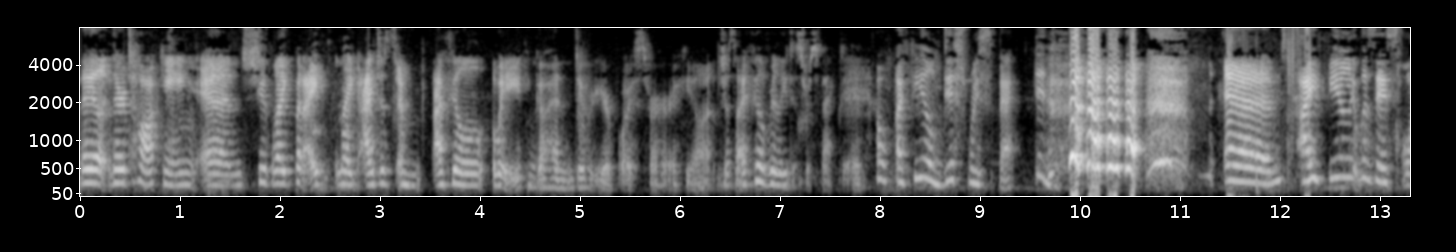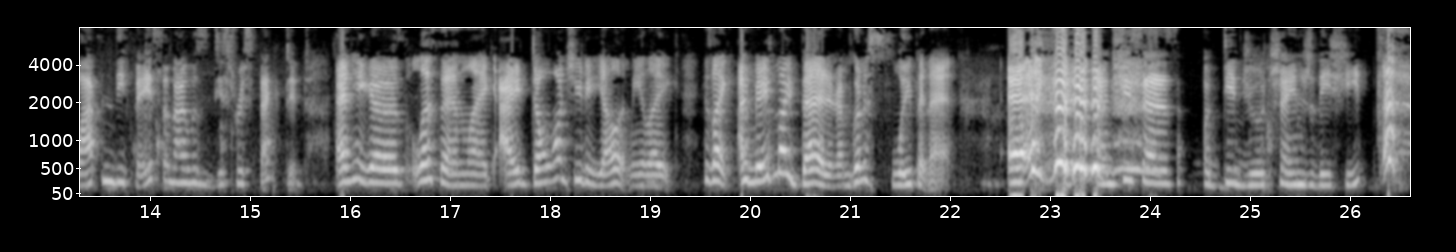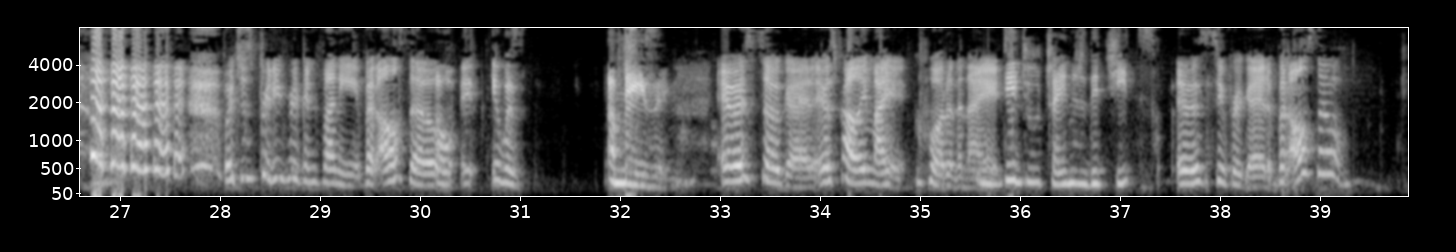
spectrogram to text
they they're talking and she's like, "But I like I just am I feel wait, you can go ahead and do your voice for her if you want. Just I feel really disrespected." Oh, I feel disrespected. and I feel it was a slap in the face, and I was disrespected. And he goes, Listen, like, I don't want you to yell at me. Like, he's like, I made my bed and I'm going to sleep in it. And, And she says, "Oh, did you change the sheet?" which is pretty freaking funny, but also, Oh, it, it was. amazing. It was so good. It was probably my quote of the night. Did you change the cheats? It was super good, but also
